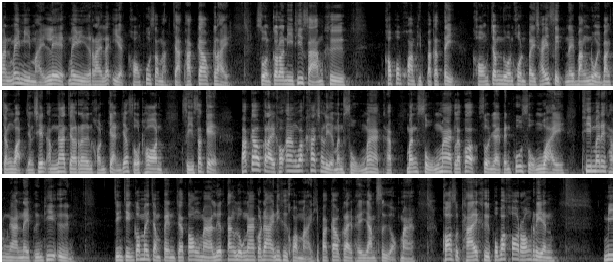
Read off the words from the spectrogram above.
มันไม่มีหมายเลขไม่มีรายละเอียดของผู้สมัครจากพรรคก้าวไกล ส่วนกรณีที่ 3 คือ เขาพบความผิดปกติของจำนวนคนไปใช้สิทธิ์ในบางหน่วยบางจังหวัด อย่างเช่นอำนาจเจริญขอนแก่นยะโสธรศรีสะเกดพรรคก้าวไกลเขาอ้างว่าค่าเฉลี่ยมันสูงมากครับมันสูงมากแล้วก็ส่วนใหญ่เป็นผู้สูงวัยที่ไม่ได้ทำงานในพื้นที่อื่น จริง ๆ ก็ไม่จำเป็นจะต้องมาเลือกตั้งล่วงหน้าก็ได้นี่คือความหมายที่พรรคก้าวไกลพยายามสื่อออกมา ข้อสุดท้ายคือพบว่าข้อร้องเรียน มี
